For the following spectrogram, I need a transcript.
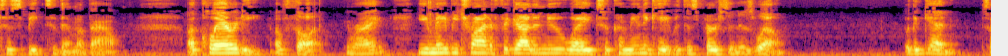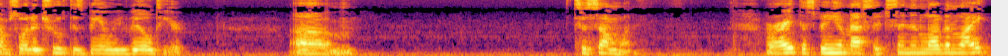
to speak to them about. A clarity of thought, right? You may be trying to figure out a new way to communicate with this person as well. But again, some sort of truth is being revealed here um, to someone. All right, that's been your message. Sending love and light.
